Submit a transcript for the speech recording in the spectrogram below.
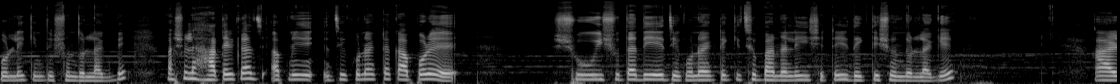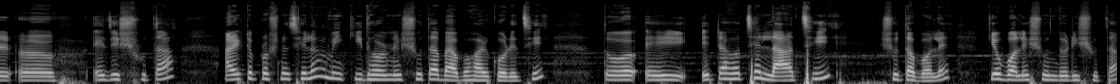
করলে কিন্তু সুন্দর লাগবে। আসলে হাতের কাজ, আপনি যে কোনো একটা কাপড়ে সুই, সুতা দিয়ে যে কোনো একটা কিছু বানালেই সেটাই দেখতে সুন্দর লাগে। আর এই যে সুতা আরেকটা প্রশ্ন ছিল, আমি কি ধরনের সুতা ব্যবহার করেছি? তো এই, এটা হচ্ছে লাচি সুতা বলে, কেউ বলে সুন্দরী সুতা।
